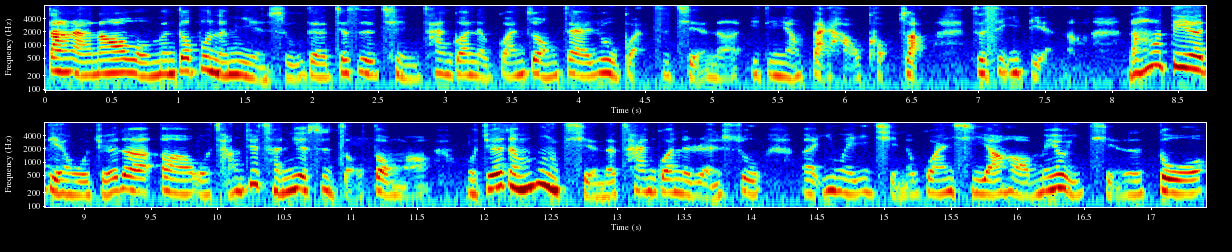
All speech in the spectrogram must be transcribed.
当然呢，我们都不能免俗的，就是请参观的观众在入馆之前呢，一定要戴好口罩，这是一点呢。然后第二点，我觉得，呃，我常去陈列室走动哦，我觉得目前的参观的人数，呃，因为疫情的关系啊，哈，没有以前的多，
